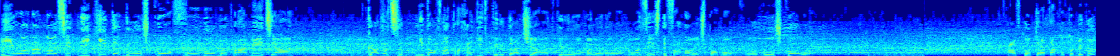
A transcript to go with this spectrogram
Его наносит Никита Глушков. В угол бы пробить, а? Кажется, не должна проходить передача от Кирилла Малярова. Но вот здесь Стефанович помог Глушкову. А в контратаку побегут.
